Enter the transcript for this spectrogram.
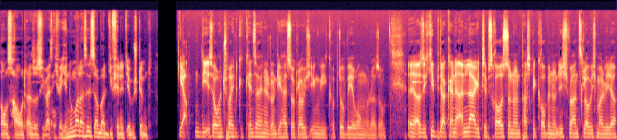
raushaut. Also ich weiß nicht, welche Nummer das ist, aber die findet ihr bestimmt. Ja, die ist auch entsprechend gekennzeichnet und die heißt auch, glaube ich, irgendwie Kryptowährung oder so. Äh, also ich gebe da keine Anlagetipps raus, sondern Patrick Robin und ich waren es, glaube ich, mal wieder,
